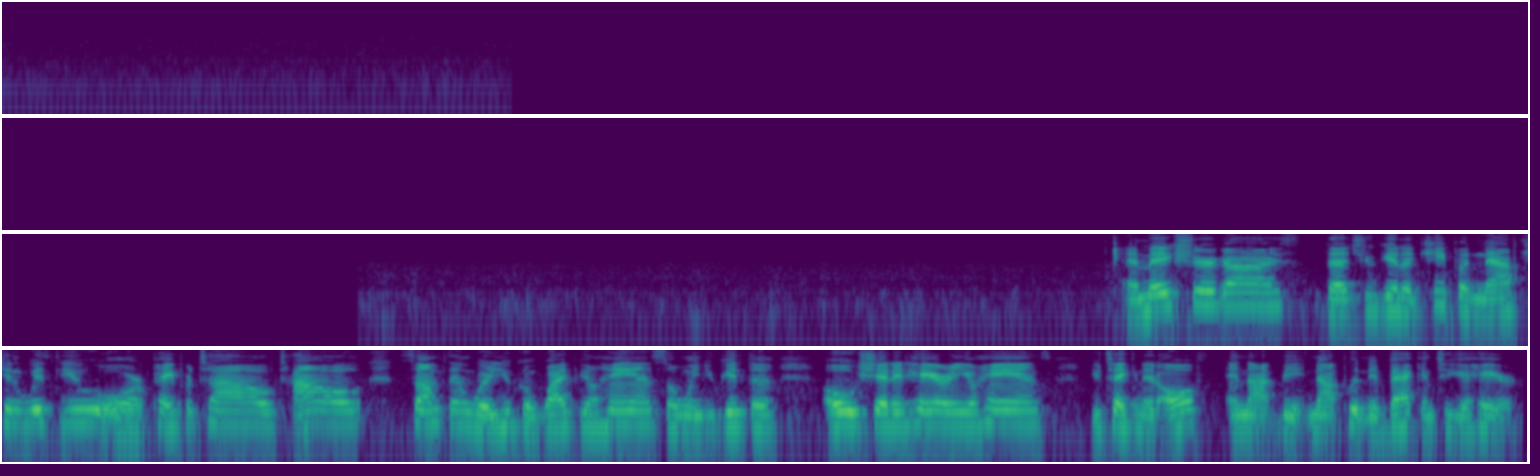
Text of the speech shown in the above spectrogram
And make sure, guys, that you get a keep a napkin with you or paper towel, towel, something where you can wipe your hands. So when you get the old shedded hair in your hands, you're taking it off and not be not putting it back into your hair.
